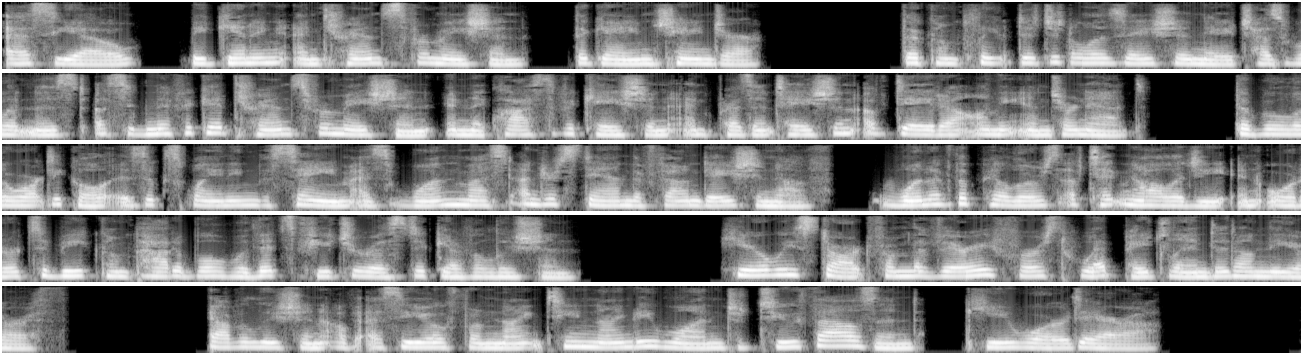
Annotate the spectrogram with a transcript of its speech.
SEO, Beginning and Transformation, the Game Changer. The complete digitalization age has witnessed a significant transformation in the classification and presentation of data on the Internet. The below article is explaining the same as one must understand the foundation of one of the pillars of technology in order to be compatible with its futuristic evolution. Here we start from the very first web page landed on the earth. Evolution of SEO from 1991 to 2000, Keyword Era.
